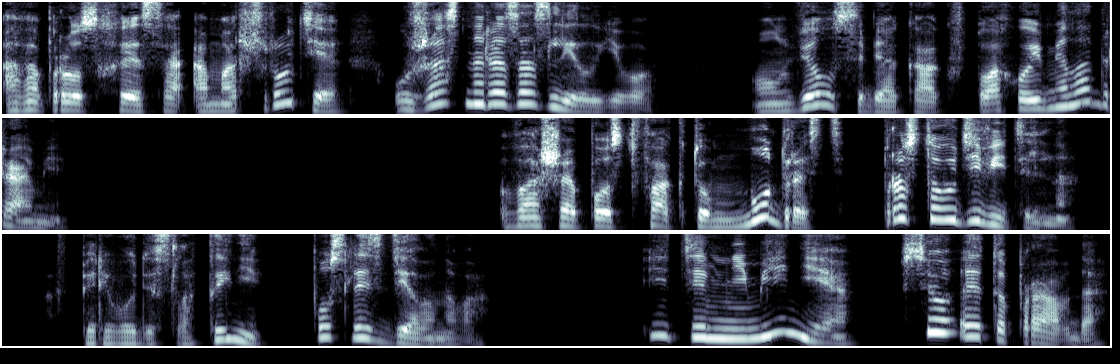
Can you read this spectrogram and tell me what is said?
А вопрос Хесса о маршруте ужасно разозлил его. Он вел себя как в плохой мелодраме. «Ваша постфактум мудрость просто удивительна», в переводе с латыни «после сделанного». И тем не менее, все это правда.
